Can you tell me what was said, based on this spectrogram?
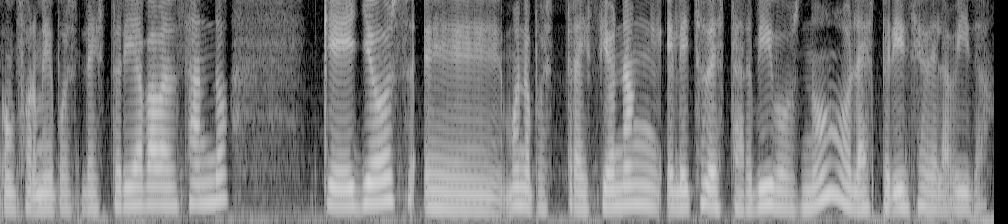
conforme pues, la historia va avanzando, que ellos, bueno, pues traicionan el hecho de estar vivos, ¿no? O la experiencia de la vida.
